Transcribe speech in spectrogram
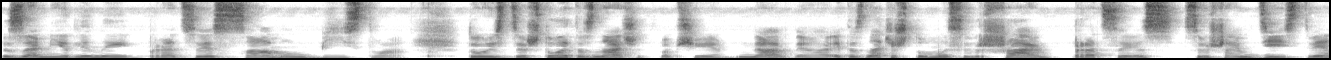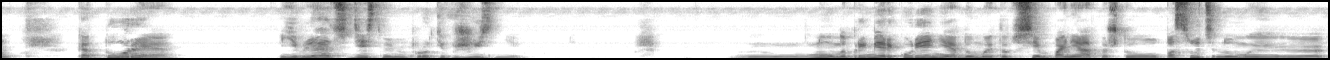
замедленный процесс самоубийства. То есть, что это значит вообще? Да? Э, это значит, что мы совершаем процесс, совершаем действия, которые являются действиями против жизни ну, на примере курения, я думаю, это всем понятно, что, по сути, ну, мы, э,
